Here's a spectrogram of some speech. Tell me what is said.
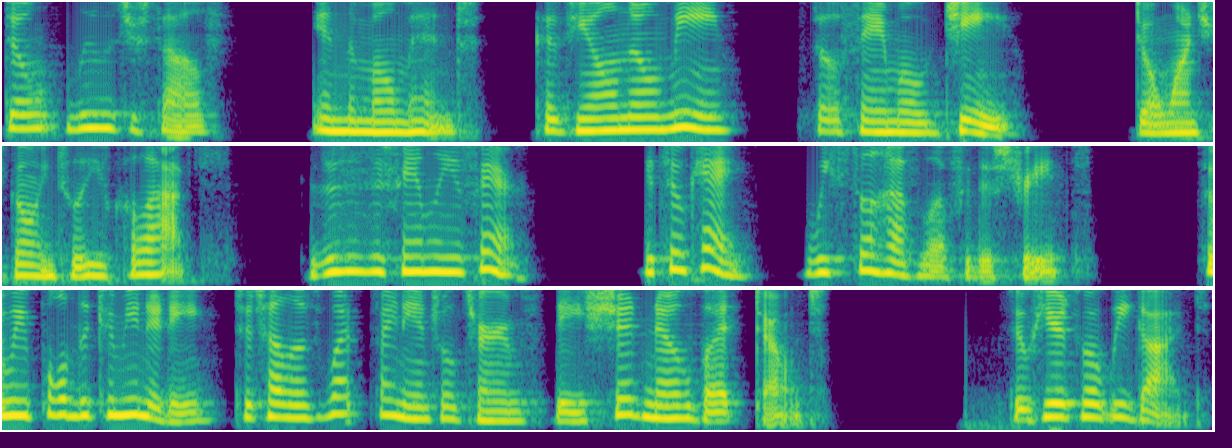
don't lose yourself in the moment because y'all know me, still same OG. Don't want you going till you collapse because this is a family affair. It's okay. We still have love for the streets. So we pulled the community to tell us what financial terms they should know but don't. So here's what we got.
